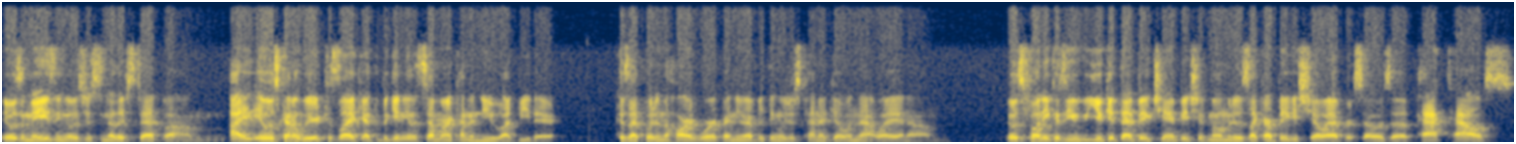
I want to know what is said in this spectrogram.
It was amazing. It was just another step. Um, I it was kind of weird because like at the beginning of the summer, I kind of knew I'd be there because I put in the hard work. I knew everything was just kind of going that way, and um, it was funny because you you get that big championship moment. It was like our biggest show ever, so it was a packed house.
